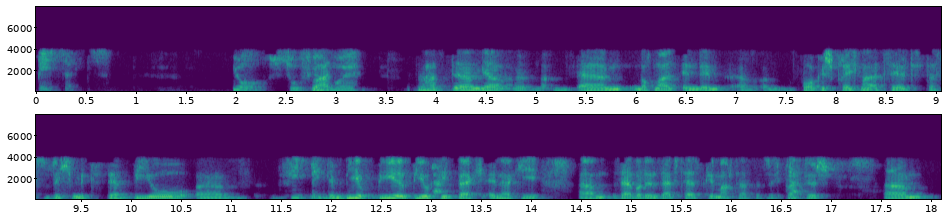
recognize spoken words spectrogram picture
besser ist. Ja, so viel du hast, mal. Du hast ähm, ja äh, ähm, nochmal in dem äh, Vorgespräch mal erzählt, dass du dich mit der Bio, äh, Feedback. dem Bio, Bio, Biofeedback-Energie ähm, selber den Selbsttest gemacht hast, dass du dich praktisch ja. ähm,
